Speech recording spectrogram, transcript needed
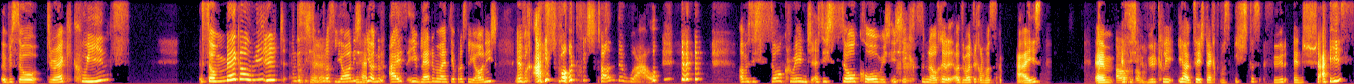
über so Drag Queens. So mega weird. Und es okay. ist so brasilianisch. Ich habe nur eins, ich lerne im Moment ja brasilianisch. Ich habe einfach ein Wort verstanden. Wow. Aber es ist so cringe, es ist so komisch. Ich schicke es nachher. Also warte, ich was es heisst. Ähm, also. Es ist wirklich. Ich habe zuerst gedacht, was ist das für ein Scheiß?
